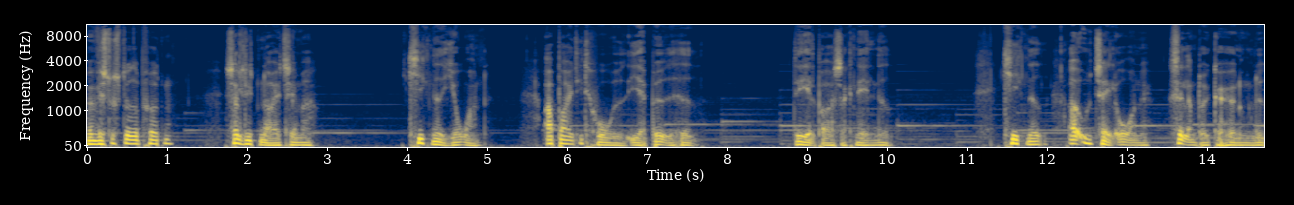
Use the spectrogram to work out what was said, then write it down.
Men hvis du støder på den, så lyt nøje til mig. Kig ned i jorden og bøj dit hoved i erbødighed det hjælper også at knæle ned. Kig ned og udtal ordene, selvom du ikke kan høre nogen lyd.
